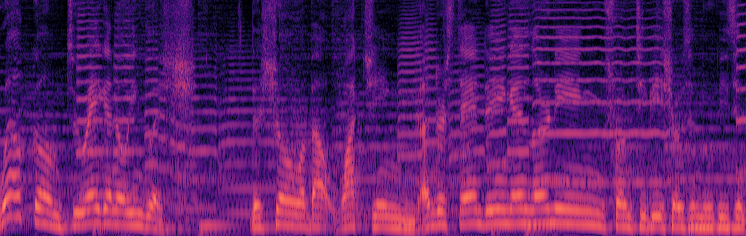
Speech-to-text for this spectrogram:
Welcome to Eiga no English, the show about watching, understanding, and learning from TV shows and movies in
